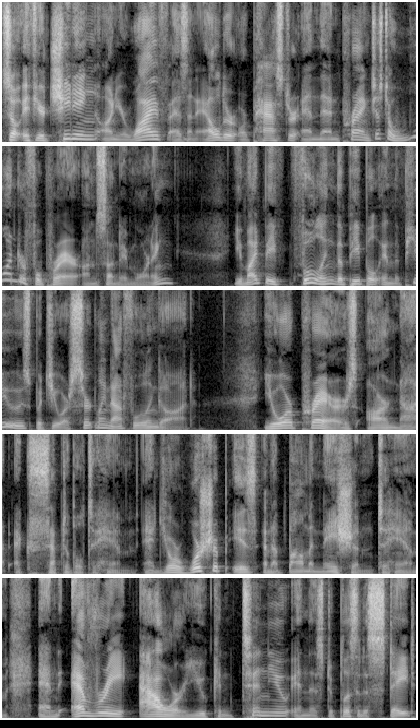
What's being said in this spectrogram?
So if you're cheating on your wife as an elder or pastor and then praying just a wonderful prayer on Sunday morning, you might be fooling the people in the pews, but you are certainly not fooling God. Your prayers are not acceptable to him, and your worship is an abomination to him. And every hour you continue in this duplicitous state,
